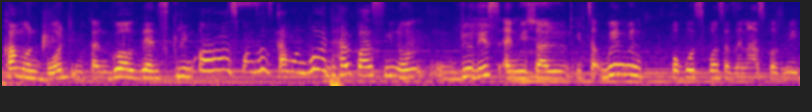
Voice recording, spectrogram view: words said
come on board. We can go out there and scream, "Oh, sponsors, come on board! Help us, you know, do this," and we shall. It's a win-win for both sponsors and us because we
